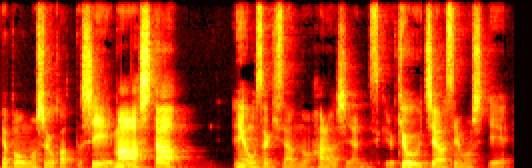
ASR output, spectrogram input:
やっぱ面白かったし、まあ明日、ね、大崎さんの話なんですけど、今日打ち合わせもして、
